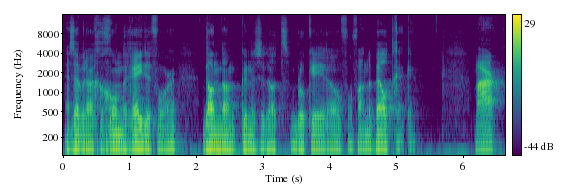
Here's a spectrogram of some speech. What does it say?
en ze hebben daar gegronde reden voor, dan, dan kunnen ze dat blokkeren of, of aan de bel trekken. Maar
